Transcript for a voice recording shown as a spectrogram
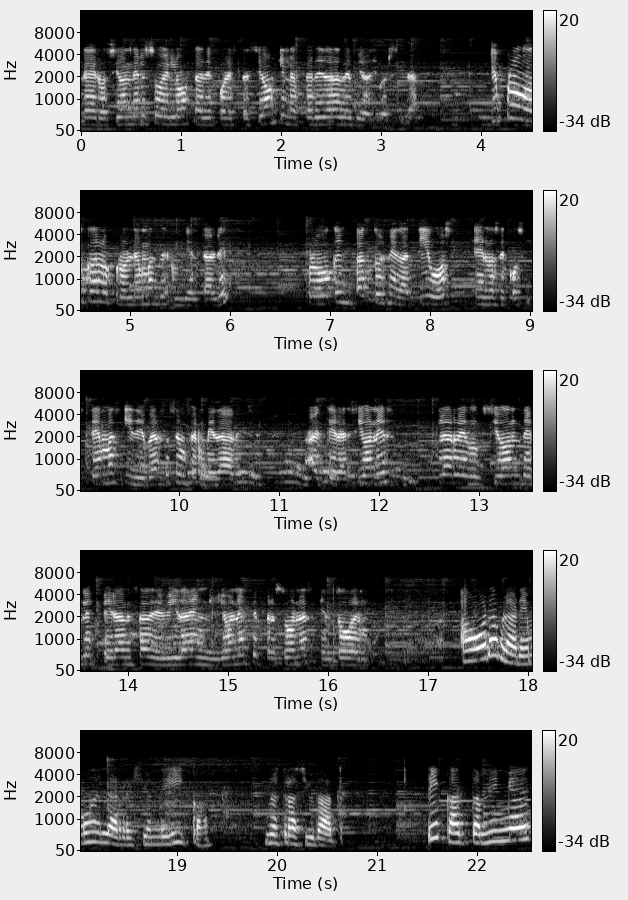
la erosión del suelo, la deforestación y la pérdida de biodiversidad. ¿Qué provoca los problemas ambientales? Provoca impactos negativos en los ecosistemas y diversas enfermedades, alteraciones, la reducción de la esperanza de vida en millones de personas en todo el mundo. Ahora hablaremos de la región de Ica, nuestra ciudad. Ica también es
